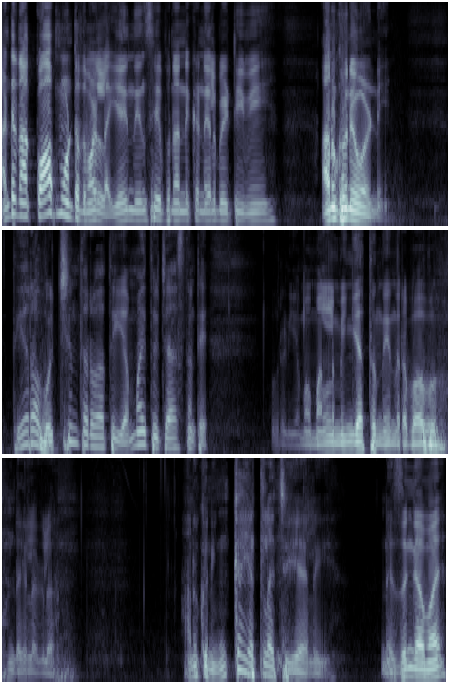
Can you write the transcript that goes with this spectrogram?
అంటే నాకు కోపం ఉంటుంది మళ్ళీ. ఏంది ఎంతసేపు నన్ను ఇక్కడ నిలబెట్టివి? అనుకునేవాడిని. తీరా వచ్చిన తర్వాత ఈ అమ్మాయితో చేస్తుంటే "ఒరేయ్, అమ్మ మనల్ని మింగేస్తుంది ఏంద్రా బాబు? డైలాగ్లో. అనుకుని ఇంకా ఎట్లా చేయాలి? నిజంగా అమ్మాయి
